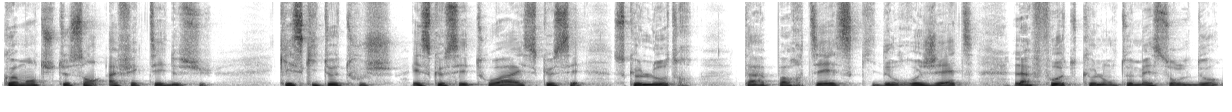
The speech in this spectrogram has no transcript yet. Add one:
Comment tu te sens affecté dessus? Qu'est-ce qui te touche? Est-ce que c'est toi? Est-ce que c'est ce que l'autre t'a apporté, ce qui te rejette, la faute que l'on te met sur le dos,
